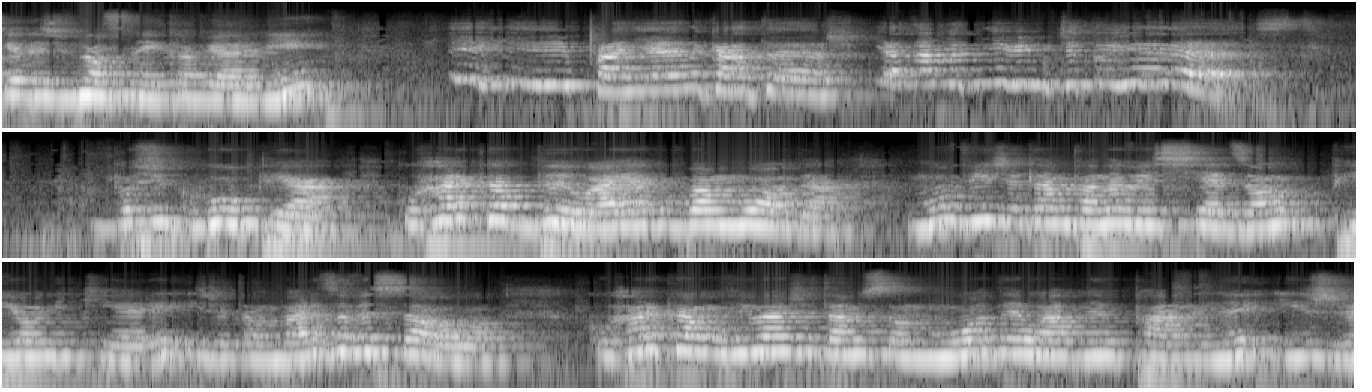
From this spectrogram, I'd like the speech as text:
kiedyś w nocnej kawiarni? I panienka też. Ja nawet nie wiem, gdzie to jest. Boś głupia. Kucharka była, jak była młoda. Mówi, że tam panowie siedzą, piją likiery i że tam bardzo wesoło. Kucharka mówiła, że tam są młode, ładne panny i że...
